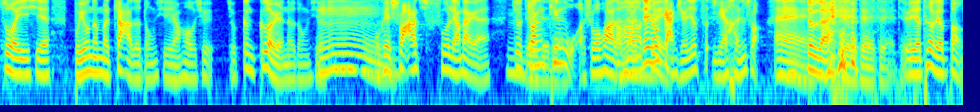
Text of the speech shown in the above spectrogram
做一些不用那么炸的东西，然后去就更个人的东西。嗯，我可以刷出两百人，就专听我说话的那种感觉，就也很爽。哎，对不对？对对对对，也特别棒。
